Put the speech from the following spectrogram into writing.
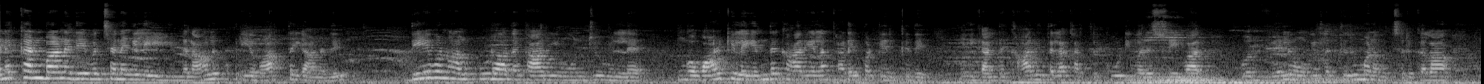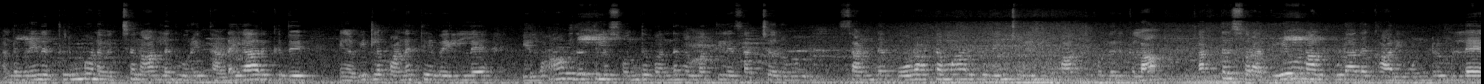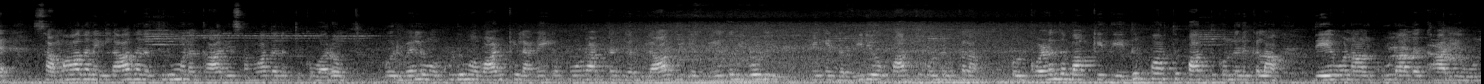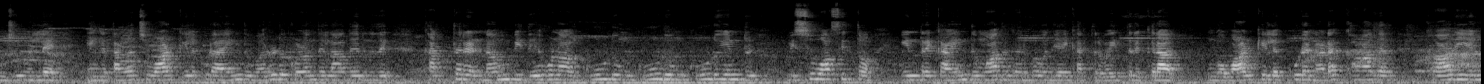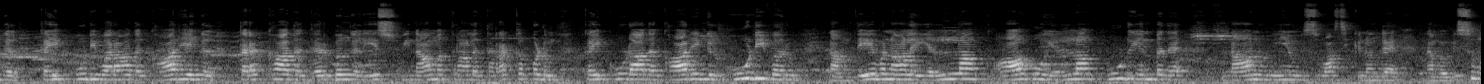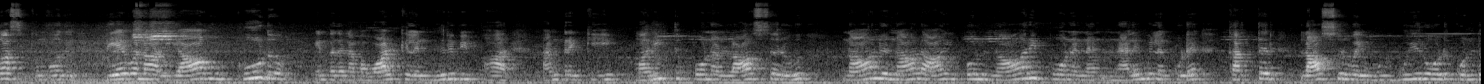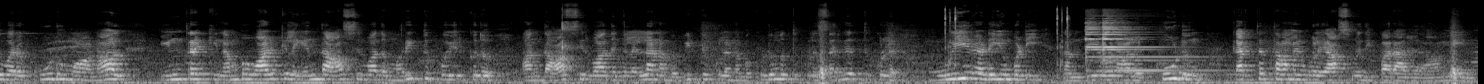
எனக்கு அன்பான தேவச்சனங்களே இந்த நாளுக்குரிய வார்த்தையானது தேவனால் கூடாத காரியம் ஒன்றும் இல்லை உங்கள் வாழ்க்கையில் எந்த காரியம்லாம் தடைப்பட்டு இருக்குது இன்னைக்கு அந்த காரியத்தெல்லாம் கர்த்தர் கூடி வர செய்வார். ஒரு வேளை உங்கள் வீட்டில் திருமணம் வச்சுருக்கலாம். அந்த வேலையில் திருமணம் வச்ச நாள்லேருந்து ஒரே தடையாக இருக்குது. எங்கள் வீட்டில் பண தேவை இல்லை எல்லா விதத்திலும் சொந்த பந்தங்கள் மத்தியில் சச்சரவு சண்டை போராட்டமாக இருக்குதுன்னு சொல்லி நீங்கள் பார்த்து கொண்டு இருக்கலாம் கர்த்தஸ்வரா தேவனால் கூடாத காரியம் ஒன்றும் இல்லை சமாதானம் இல்லாத திருமண காரிய சமாதானத்துக்கு வரும். ஒருவேளை உங்கள் குடும்ப வாழ்க்கையில் அநேக போராட்டங்கள் வியாதிகள் வேதனையோடு நீங்கள் இந்த வீடியோ பார்த்து கொண்டு இருக்கலாம் ஒரு குழந்தை பாக்கியத்தை எதிர்பார்த்து பார்த்து கொண்டு இருக்கலாம் தேவனால் கூடாத காரியம் ஒன்றும் இல்லை எங்கள் தங்கச்சி வாழ்க்கையில் கூட ஐந்து வருட குழந்தை இல்லாத இருந்தது. கர்த்தரை நம்பி தேவனால் கூடும் கூடும் கூடும் என்று விசுவாசித்தோம். இன்றைக்கு ஐந்து மாத கர்ப்பவதியாய் கர்த்தர் வைத்திருக்கிறார். உங்க வாழ்க்கையில கூட நடக்காத காரியங்கள் கைகூடி வராத காரியங்கள் திறக்காத கர்ப்பங்கள் இயேசுவி நாமத்தினால திறக்கப்படும் கைகூடாத காரியங்கள் கூடி வரும். நம் தேவனால எல்லாம் ஆகும் எல்லாம் கூடும் என்பதை நானும் நீயும் விசுவாசிக்கணுங்க. நம்ம விசுவாசிக்கும் போது தேவனால் யாவும் கூடும் என்பதை நம்ம வாழ்க்கையில நிரூபிப்பார். அன்றைக்கு மறித்து போன லாசரு நாலு நாள் ஆகிப்போன் நாரி போன ந- நிலைமையில கூட கர்த்தர் லாசுருவை உயிரோடு கொண்டு வர கூடுமானால் இன்றைக்கு நம்ம வாழ்க்கையில எந்த ஆசீர்வாதம் மறித்து போயிருக்குதோ அந்த ஆசீர்வாதங்கள் எல்லாம் நம்ம வீட்டுக்குள்ள நம்ம குடும்பத்துக்குள்ள சரீரத்துக்குள்ள உயிரடையும்படி நம் தேவனால கூடும். கர்த்தர் தாமே உங்களை ஆசிர்வதிப்பாராக. ஆமென்.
